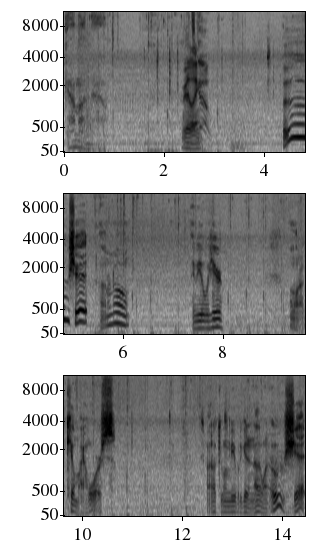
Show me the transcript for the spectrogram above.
Come on now. Really? Ooh, shit. I don't know. Maybe over here? I want to kill my horse. It's my lucky one to be able to get another one. Ooh, shit.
